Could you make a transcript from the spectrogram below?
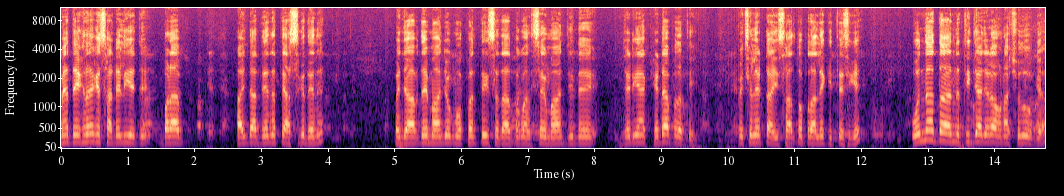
ਮੈਂ ਦੇਖਦਾ ਕਿ ਸਾਡੇ ਲਈ ਅੱਜ ਬੜਾ, ਅੱਜ ਦਾ ਦਿਨ ਇਤਿਹਾਸਕ ਦਿਨ ਹੈ। ਪੰਜਾਬ ਦੇ ਮਾਨਯੋਗ ਮੁੱਖ ਮੰਤਰੀ ਸਰਦਾਰ ਭਗਵੰਤ ਸਿੰਘ ਮਾਨ ਜੀ ਨੇ ਜਿਹੜੀਆਂ ਖੇਡਾਂ ਪ੍ਰਤੀ ਪਿਛਲੇ 2.5 ਸਾਲ ਤੋਂ ਉਪਰਾਲੇ ਕੀਤੇ ਸੀਗੇ। ਉਹਨਾਂ ਦਾ ਨਤੀਜਾ ਜਿਹੜਾ ਹੋਣਾ ਸ਼ੁਰੂ ਹੋ ਗਿਆ।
